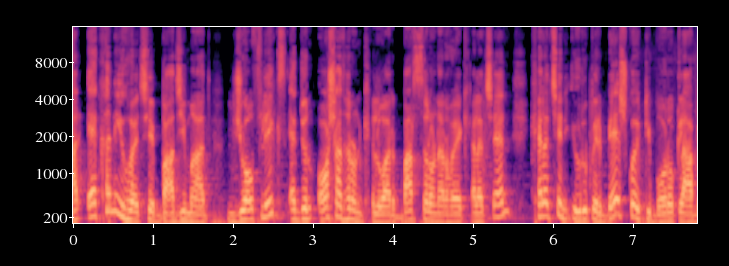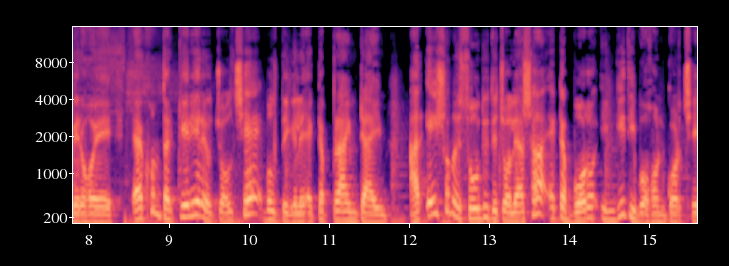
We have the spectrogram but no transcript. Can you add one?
আর এখানেই হয়েছে বাজিমাত। জো ফেলিক্স একজন অসাধারণ খেলোয়াড় বার্সেলোনার হয়ে খেলেছেন। খেলেছেন ইউরোপের বেশ কয়েকটি বড় ক্লাবের হয়ে। এখন তার কেরিয়ারেও চলছে বলতে গেলে একটা প্রাইম টাইম। আর এই সময় সৌদিতে চলে আসা একটা বড় ইঙ্গিতই বহন করছে।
